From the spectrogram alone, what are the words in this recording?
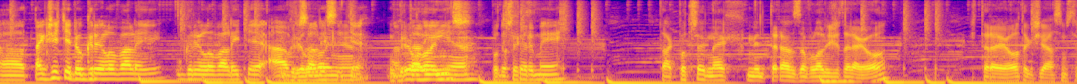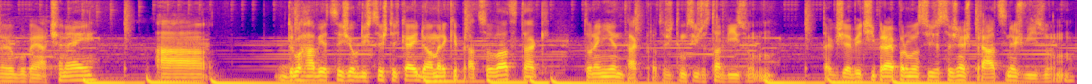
Uh, takže tě dogrilovali, ugrilovali tě a vzali si tě ugrilovali mě po do třech, firmy. Tak po třech dnech mi teda zavolali, že teda jo, že teda jo, takže já jsem se nebyl úplně nadšenej. A druhá věc je, že když chceš teďka jít do Ameriky pracovat, tak to není jen tak, protože ty musíš dostat vízum. Takže větší pravděpodobnost je, že seženeš práci než vízum.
